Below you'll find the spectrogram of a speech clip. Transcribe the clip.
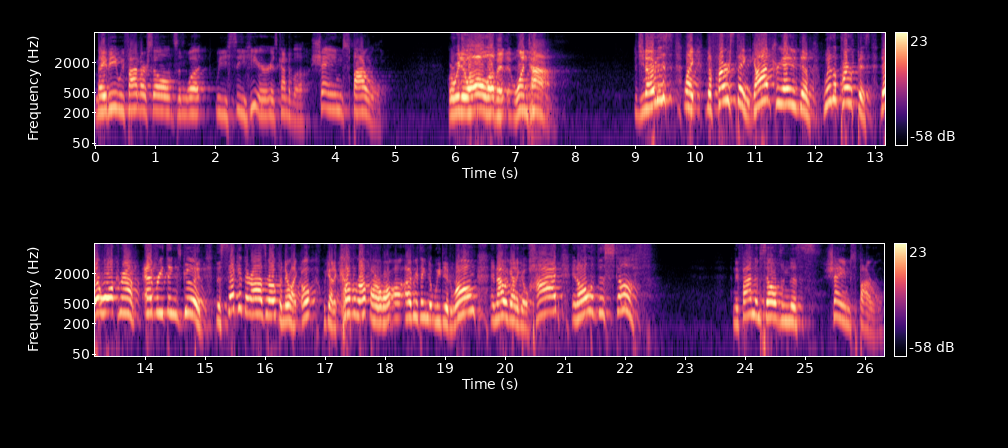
maybe we find ourselves in what we see here is kind of a shame spiral where we do all of it at one time. Did you notice? Like the first thing, God created them with a purpose. They're walking around, everything's good. The second their eyes are open, they're like, oh, we got to cover up our, everything that we did wrong, and now we got to go hide and all of this stuff. And they find themselves in this shame spiral,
